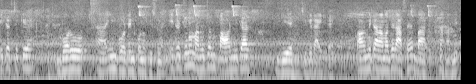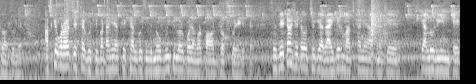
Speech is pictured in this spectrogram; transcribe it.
এইটার থেকে বড় ইম্পর্টেন্ট কোনো কিছু নাই। এটার জন্য মানুষজন পাওয়ার মিটার দিয়ে হচ্ছে কি রাইড দেয়। পাওয়ার মিটার আমাদের আছে বাট আমি তো আসলে আজকে করার চেষ্টা করছি বাট আমি আজকে খেয়াল করছি যে নব্বই কিলোর পরে আমার পাওয়ার ড্রপ করে গেছে। তো যেটা, সেটা হচ্ছে কি রাইডের মাঝখানে আপনাকে ক্যালোরি ইনটেক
